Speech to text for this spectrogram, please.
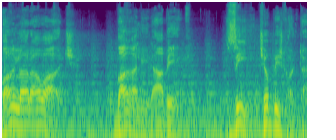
বাংলার আওয়াজ, বাঙালির আবেগ। জি চব্বিশ ঘণ্টা।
